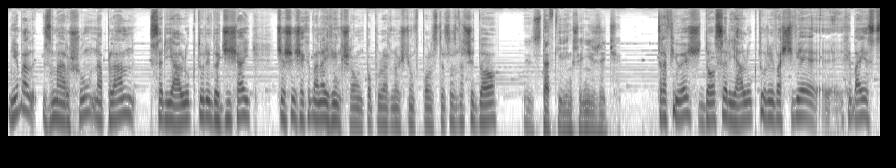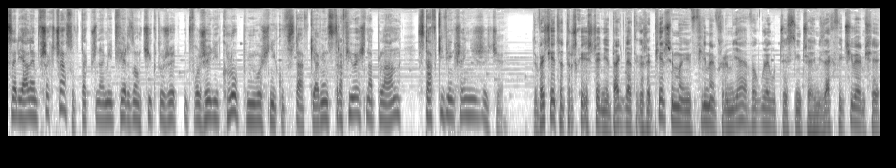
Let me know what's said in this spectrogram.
niemal z marszu na plan serialu, który do dzisiaj cieszy się chyba największą popularnością w Polsce, to znaczy do Stawki większej niż życie. Trafiłeś do serialu, który właściwie e, chyba jest serialem wszechczasów. Tak przynajmniej twierdzą ci, którzy utworzyli klub miłośników stawki, a więc trafiłeś na plan stawki większej niż życie. Właściwie to troszkę jeszcze nie tak, dlatego że pierwszym moim filmem, w którym ja w ogóle uczestniczyłem i zachwyciłem się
